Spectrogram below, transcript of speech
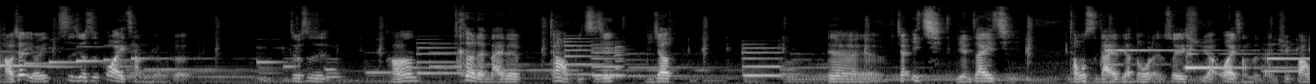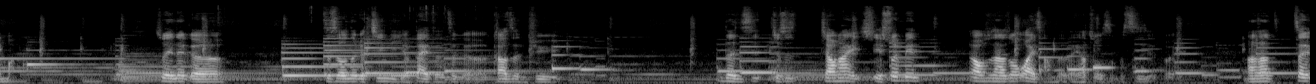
好像有一次就是外场有个，就是好像客人来的刚好比时间比较，呃，比较一起连在一起，同时来的比较多人，所以需要外场的人去帮忙。所以那个。这时候，那个经理有带着这个 cousin 去认识，就是教他，也顺便告诉他说外场的人要做什么事，对。然后他再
